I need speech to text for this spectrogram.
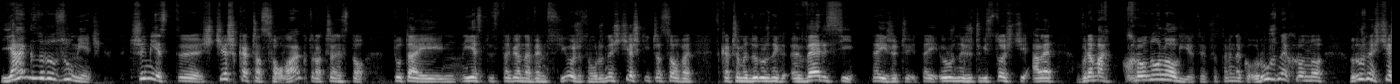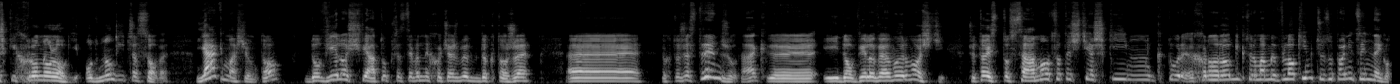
jak zrozumieć, czym jest e, ścieżka czasowa, która często tutaj jest przedstawiona w MCU, że są różne ścieżki czasowe, skaczemy do różnych wersji tej, rzeczy, tej różnej rzeczywistości, ale w ramach chronologii, że to jest przedstawione jako różne, chrono, różne ścieżki chronologii, odnogi czasowe. Jak ma się to do wieloświatów przedstawionych chociażby w doktorze, e, doktorze Strange'u, tak? E, I do wielowymiarowości. Czy to jest to samo, co te ścieżki które, chronologii, które mamy w Lokim, czy zupełnie co innego?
